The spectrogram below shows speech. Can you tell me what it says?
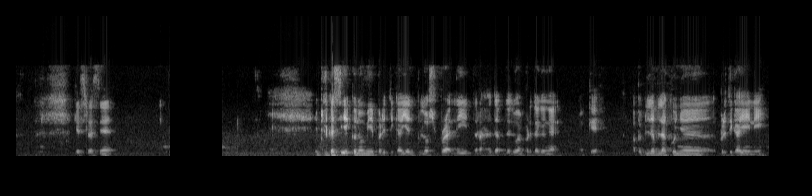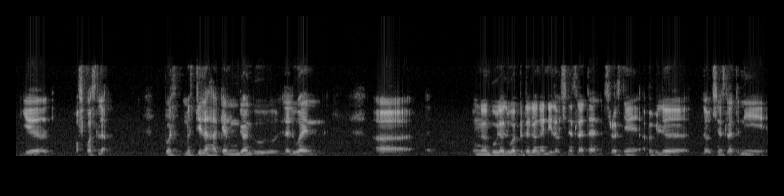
okay, seterusnya. Implikasi ekonomi pertikaian Pulau Spratly terhadap laluan perdagangan. Okay. Apabila berlakunya pertikaian ini, ia of course lah mestilah akan mengganggu laluan uh, mengganggu laluan perdagangan di Laut Cina Selatan. Seterusnya apabila Laut Cina Selatan ni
